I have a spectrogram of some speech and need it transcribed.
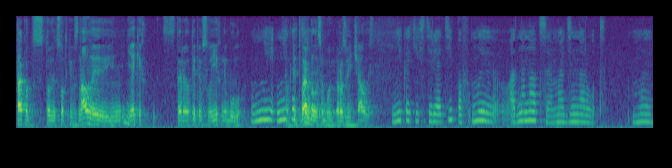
так от 100% знали, і ніяких стереотипів своїх не було. Ни, Там никаких, підтвердилися або розвінчались. никаких стереотипов. Мы одна нация, мы один народ. Мы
